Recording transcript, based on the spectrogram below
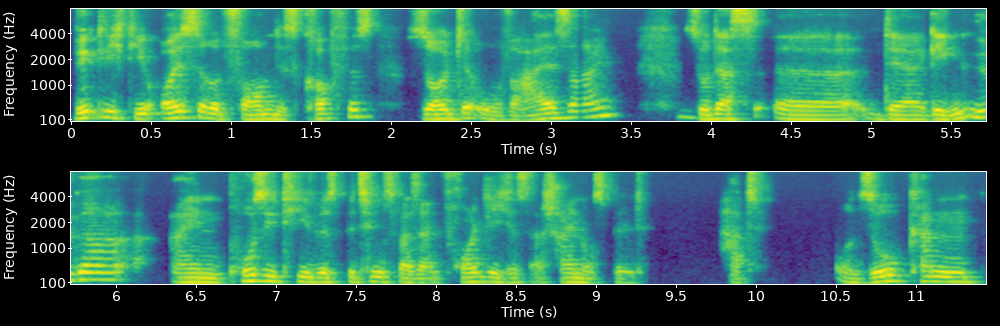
wirklich die äußere Form des Kopfes sollte oval sein, sodass äh, der Gegenüber ein positives beziehungsweise ein freundliches Erscheinungsbild hat. Und so kann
